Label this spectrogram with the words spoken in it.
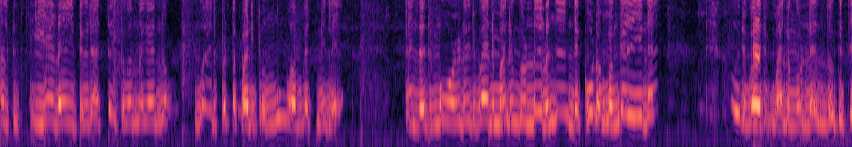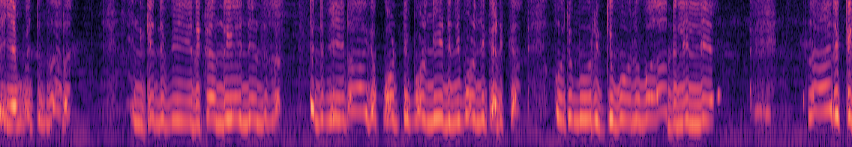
ആൾക്ക് ഈയിടെയായിട്ട് ഒരു അറ്റാക്ക് വന്ന കാരണം ഭാരപ്പെട്ട പണിക്കൊന്നും പോകാൻ പറ്റുന്നില്ല. എന്റെ ഒരു മോളുടെ ഒരു വരുമാനം കൊണ്ടാണ് ഞാൻ എന്റെ കുടുംബം കഴിയണേ. ഒരു വരുമാനം കൊണ്ട് എന്തൊക്കെ ചെയ്യാൻ പറ്റും സാറേ? എനിക്ക് എന്റെ വീട് കണ്ടു കഴിഞ്ഞിട്ടില്ല. എന്റെ വീടാകെ പൊട്ടി പൊളിഞ്ഞ് ഇടിഞ്ഞ് പൊളിഞ്ഞ് കിടക്കുക ഒരു മുറിക്ക് പോലും വാതിലില്ല. ആരൊക്കെ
